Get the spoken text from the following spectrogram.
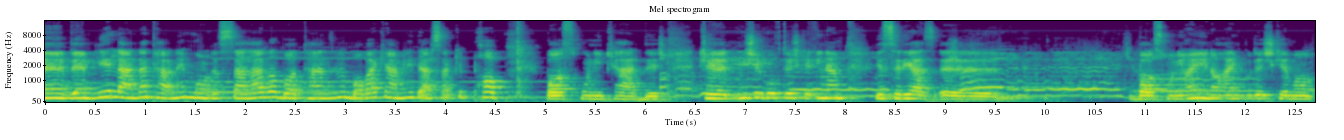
ومبلی لندن ترانه مرغ سحر را با تنظیم بابک امینی در سبک پاپ بازخونی کردش که میشه گفتش که اینم یه سری از بازخونی های این آهنگ بودش که ما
